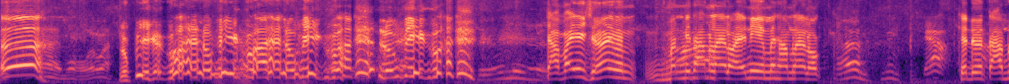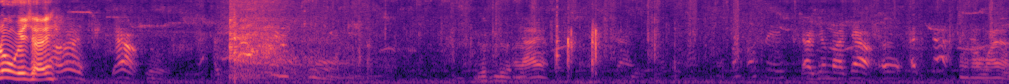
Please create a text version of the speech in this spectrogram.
เออใช่โมโหแล้วว่ะหลวงพี่ก็กลัวหลวงพี่กลัวหลวงพี่กลัวหลวงพี่กลัวจับไว้เฉยมันมันไม่ทำอะไรหรอกไอ้นี่ไม่ทำอะไรหรอกเออนี่แค่เดินตามลูกเฉยอะไรเจ้ายืมหน่อยเจ้าเออทำไมอะ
